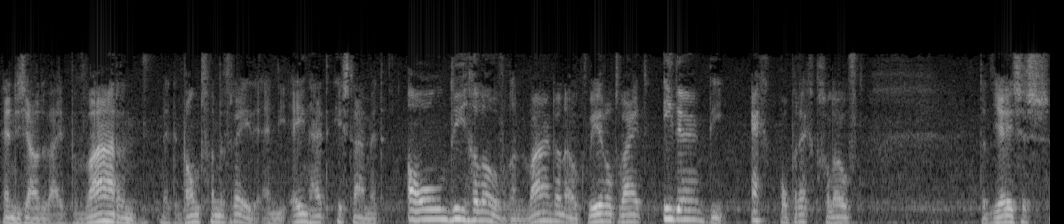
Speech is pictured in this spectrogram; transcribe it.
En die zouden wij bewaren met de band van de vrede. En die eenheid is daar met al die gelovigen, waar dan ook, wereldwijd. Ieder die echt oprecht gelooft dat Jezus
